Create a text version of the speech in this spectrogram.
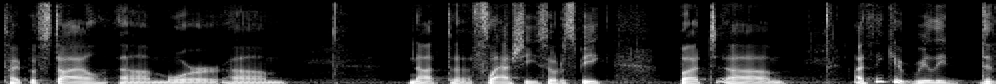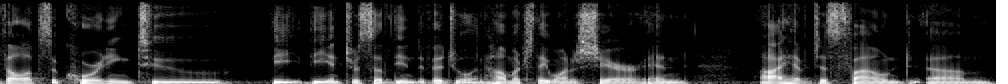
type of style, uh, more um, not uh, flashy, so to speak. But um, I think it really develops according to the the interests of the individual and how much they want to share. And I have just found um,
